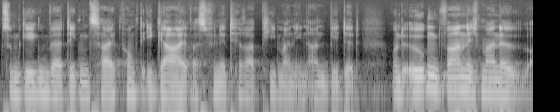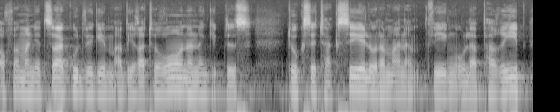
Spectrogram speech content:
zum gegenwärtigen Zeitpunkt, egal was für eine Therapie man ihnen anbietet. Und irgendwann, ich meine, auch wenn man jetzt sagt, gut, wir geben Abiraterone und dann gibt es Duxetaxel oder meinetwegen Olaparib,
